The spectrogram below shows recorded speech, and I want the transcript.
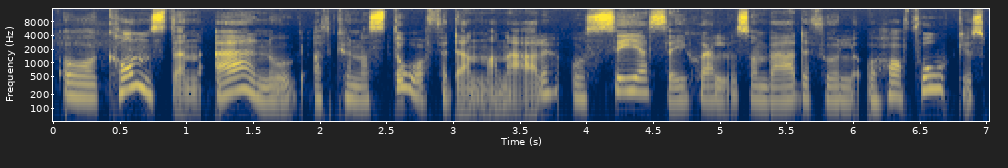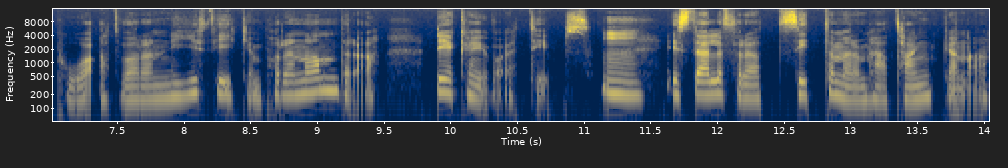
Och konsten är nog att kunna stå för den man är och se sig själv som värdefull och ha fokus på att vara nyfiken på den andra. Det kan ju vara ett tips. Istället för att sitta med de här tankarna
